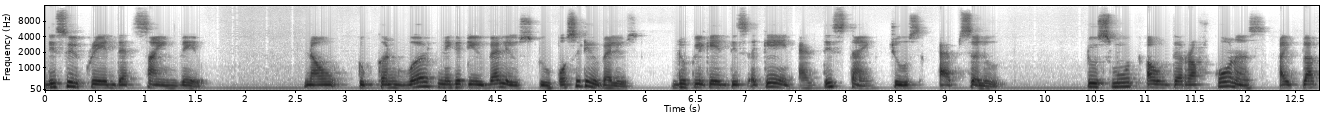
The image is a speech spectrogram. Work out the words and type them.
this will create that sine wave. Now to convert negative values to positive values, duplicate this again and this time choose absolute. To smooth out the rough corners, I plug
